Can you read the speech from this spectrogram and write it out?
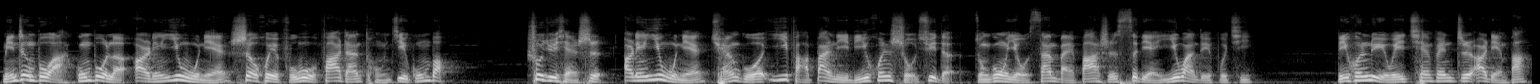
民政部啊公布了二零一五年社会服务发展统计公报，数据显示，二零一五年全国依法办理离婚手续的总共有三百八十四点一万对夫妻，离婚率为千分之二点八。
